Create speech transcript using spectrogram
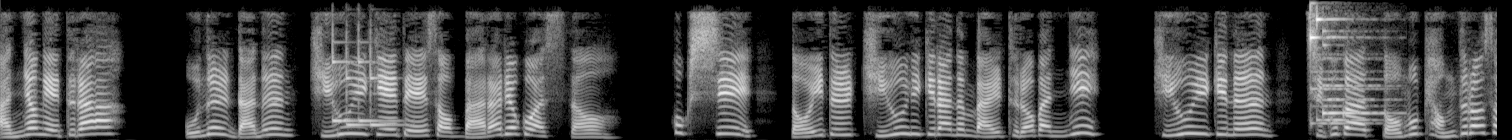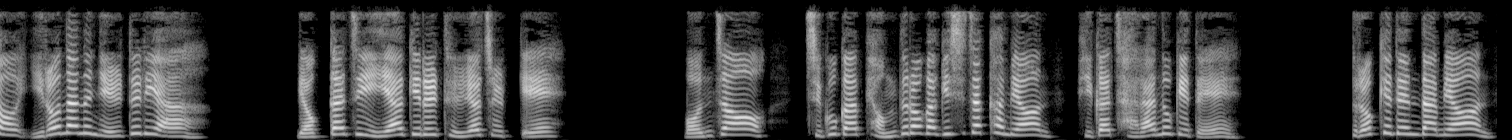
안녕 얘들아. 오늘 나는 기후위기에 대해서 말하려고 왔어. 혹시 너희들 기후위기라는 말 들어봤니? 기후위기는 지구가 너무 병들어서 일어나는 일들이야. 몇 가지 이야기를 들려줄게. 먼저, 지구가 병들어가기 시작하면 비가 잘 안 오게 돼. 그렇게 된다면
